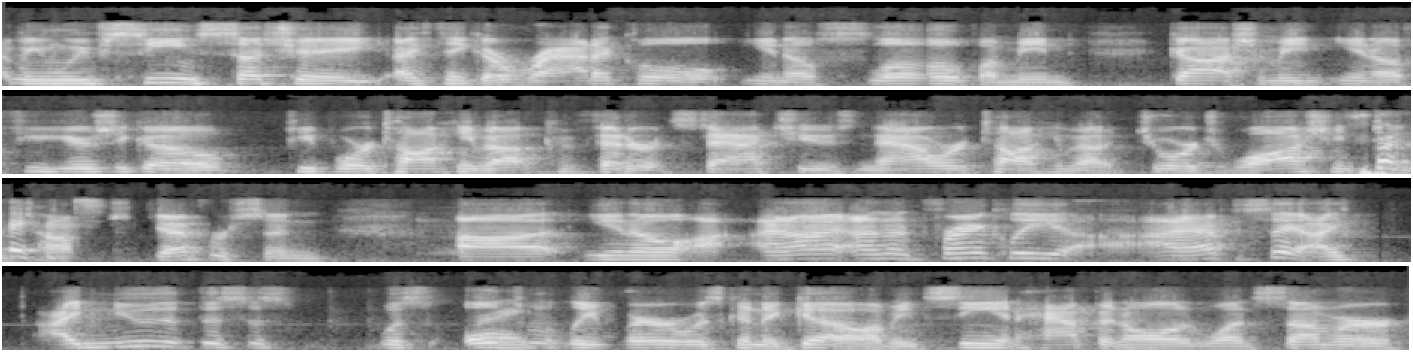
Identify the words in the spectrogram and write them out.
I mean, we've seen such a, I think, a radical, you know, slope. I mean, gosh, I mean, you know, a few years ago, people were talking about Confederate statues. Now we're talking about George Washington, right. Thomas Jefferson. Uh, you know, and I, and frankly, I have to say, I, I knew that this is was ultimately right. where it was going to go. I mean, seeing it happen all in one summer,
